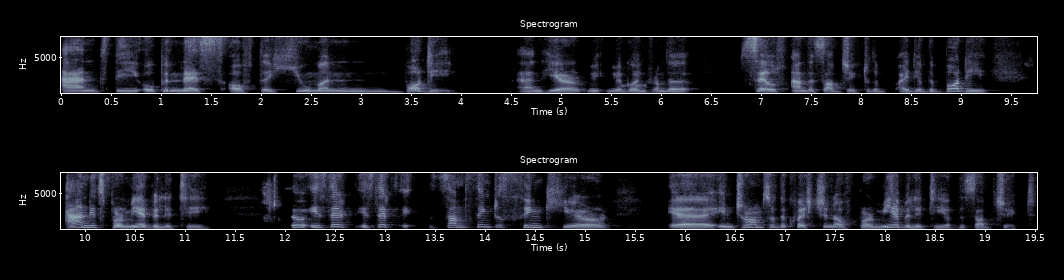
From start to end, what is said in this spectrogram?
and the openness of the human body. And here we, we, are going from the self and the subject to the idea of the body and its permeability. So is there is there something to think here uh, in terms of the question of permeability of the subject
